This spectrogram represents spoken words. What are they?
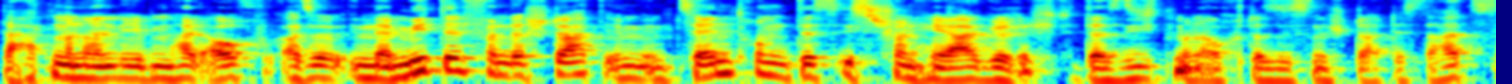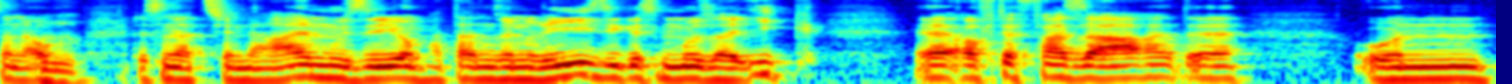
Da hat man dann eben halt auch, also in der Mitte von der Stadt, im, im, Zentrum, das ist schon hergerichtet. Da sieht man auch, dass es eine Stadt ist. Da hat es dann auch, mhm. das Nationalmuseum hat dann so ein riesiges Mosaik äh, auf der Fassade und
